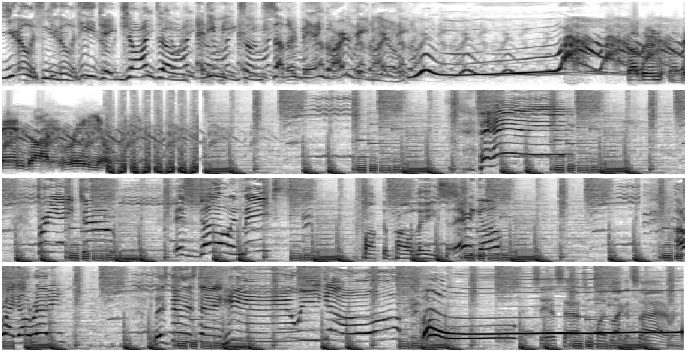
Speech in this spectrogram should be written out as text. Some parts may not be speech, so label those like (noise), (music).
You're listening to DJ John Doe and Eddie Weeks on Southern Vangard Radio. Southern Vangard Radio. Hey, hey! 382 is Doe and Meeks. Fuck the police. There you go. All right, y'all ready? Let's do this thing. Here we go. Woo! See, that sounds too much like a siren. (laughs)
